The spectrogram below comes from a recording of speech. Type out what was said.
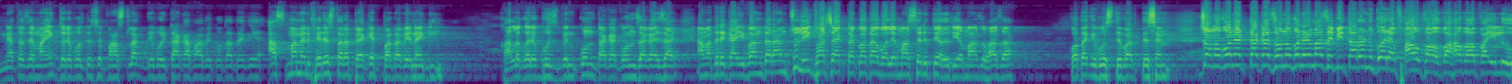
নেতা যে মাইক ধরে বলতেছে, পাঁচ লাখ দেব, ওই টাকা পাবে কোথা থেকে? আসমানের ফেরেস তারা প্যাকেট পাঠাবে নাকি? ভালো করে বুঝবেন কোন টাকা কোন জায়গায় যায়। আমাদের গাইবান্ধার আঞ্চলিক ভাষা একটা কথা বলে, মাছের তেল দিয়ে মাছ ভাজা। কথা কি বুঝতে পারতেছেন? জনগণের টাকা জনগণের মাঝে বিতরণ করে ফাও ফাও বাহাবা পাইলু।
